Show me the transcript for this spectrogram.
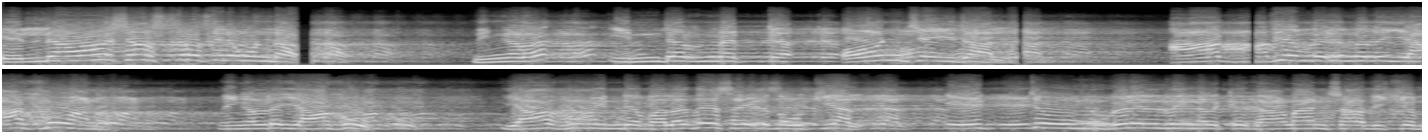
എല്ലാ ശാസ്ത്രത്തിലുമുണ്ട്. നിങ്ങൾ ഇന്റർനെറ്റ് ഓൺ ചെയ്താൽ ആദ്യം വരുന്നത് യാഹു ആണ്. നിങ്ങളുടെ യാഹു. യാഹുവിന്റെ വലതേ സൈഡ് നോക്കിയാൽ ഏറ്റവും മുകളിൽ നിങ്ങൾക്ക് കാണാൻ സാധിക്കും.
